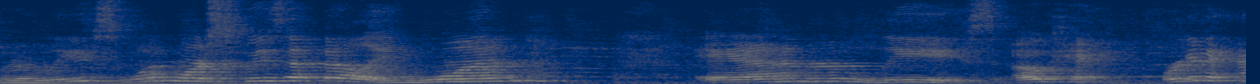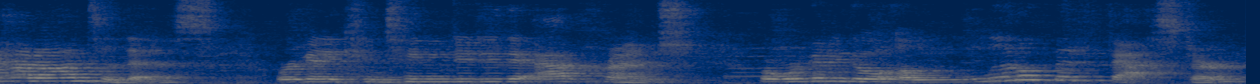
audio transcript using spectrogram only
release, one more, squeeze that belly, one, and release. Okay, we're gonna add on to this. We're gonna continue to do the ab crunch, but we're gonna go a little bit faster,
